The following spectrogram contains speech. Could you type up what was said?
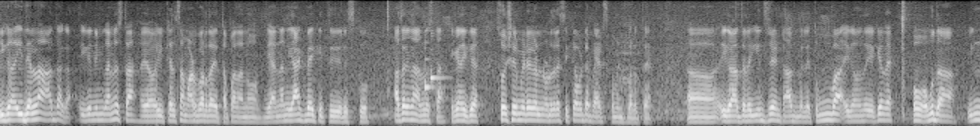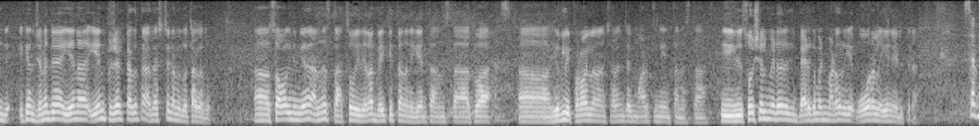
ಈಗ ಇದೆಲ್ಲ ಆದಾಗ, ಈಗ ನಿಮ್ಗೆ ಅನ್ನಿಸ್ತಾ, ಅಯ್ಯೋ, ಈ ಕೆಲಸ ಮಾಡಬಾರ್ದಾಯ್ತಪ್ಪ ನಾನು, ಯಾ, ನನಗೆ ಯಾಕೆ ಬೇಕಿತ್ತು ಈ ರಿಸ್ಕು ಆ ಥರ ಏನೋ ಅನ್ನಿಸ್ತಾ. ಈಗ ಈಗ ಸೋಷಿಯಲ್ ಮೀಡಿಯಾಗಳು ನೋಡಿದ್ರೆ ಸಿಕ್ಕಾಪಟ್ಟೆ ಬ್ಯಾಡ್ಸ್ ಕಮೆಂಟ್ ಬರುತ್ತೆ. ಈಗ ಅದರ ಇನ್ಸಿಡೆಂಟ್ ಆದಮೇಲೆ ತುಂಬ, ಈಗ ಒಂದು ಏಕೆಂದರೆ, ಓ, ಹೌದಾ? ಹಿಂಗೆ, ಏಕೆಂದ್ರೆ ಜನಕ್ಕೆ ಏನು ಏನು ಪ್ರೊಜೆಕ್ಟ್ ಆಗುತ್ತೆ ಅದಷ್ಟೇ ನಮಗೆ ಗೊತ್ತಾಗೋದು. ಸೊ ಅವಾಗ ನಿಮ್ಗೆ ಏನೋ ಅನ್ನಿಸ್ತಾ, ಸೊ, ಇದೆಲ್ಲ ಬೇಕಿತ್ತ ನನಗೆ? ಅಂತ ಅನ್ನಿಸ್ತಾ, ಅಥವಾ ಇರಲಿ, ಪರವಾಗಿಲ್ಲ, ನಾನು ಚಾಲೆಂಜಾಗಿ ಮಾಡ್ತೀನಿ ಅಂತ ಅನ್ನಿಸ್ತಾ. ಈ ಸೋಷಿಯಲ್ ಮೀಡಿಯಾದಲ್ಲಿ ಬ್ಯಾಡ್ ಕಮೆಂಟ್ ಮಾಡೋರಿಗೆ ಓವರಲ್ ಏನು ಹೇಳ್ತೀರಾ? ಸರ್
